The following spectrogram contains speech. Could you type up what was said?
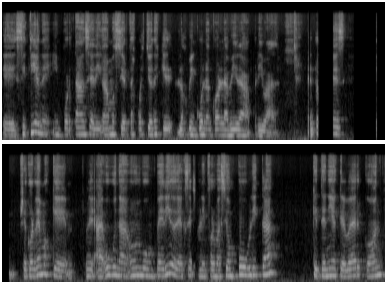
eh, si tiene importancia, digamos, ciertas cuestiones que los vinculan con la vida privada. Entonces, recordemos que eh, ah, hubo, un pedido de acceso a la información pública que tenía que ver con,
